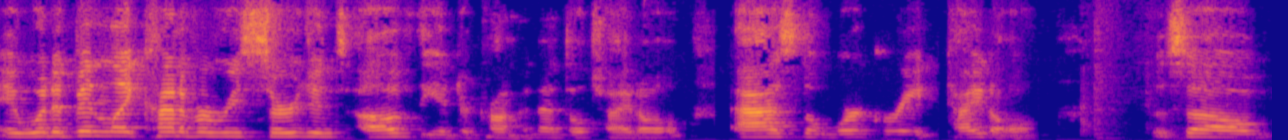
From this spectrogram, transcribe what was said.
It would have been like kind of a resurgence of the Intercontinental title as the work rate title. So,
